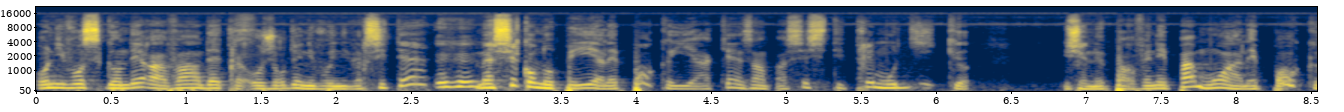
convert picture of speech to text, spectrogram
au niveau secondaire avant d'être aujourd'hui au niveau universitaire. Mhm. Mais ce qu'on nous payait à l'époque, il y a 15 ans passés, c'était très modique. Je ne parvenais pas, moi, à l'époque,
